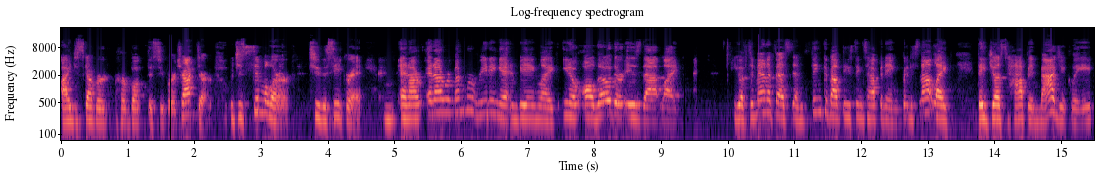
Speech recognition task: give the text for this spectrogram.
I discovered her book, The Super Attractor, which is similar to The Secret and I and I remember reading it and being like, you know, although there is that like you have to manifest and think about these things happening, but it's not like they just happen magically.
